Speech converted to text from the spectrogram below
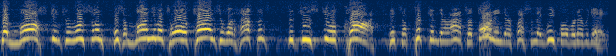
The mosque in Jerusalem is a monument to all times of what happens. The Jews still cry. It's a prick in their eye. It's a thorn in their flesh, and they weep over it every day.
